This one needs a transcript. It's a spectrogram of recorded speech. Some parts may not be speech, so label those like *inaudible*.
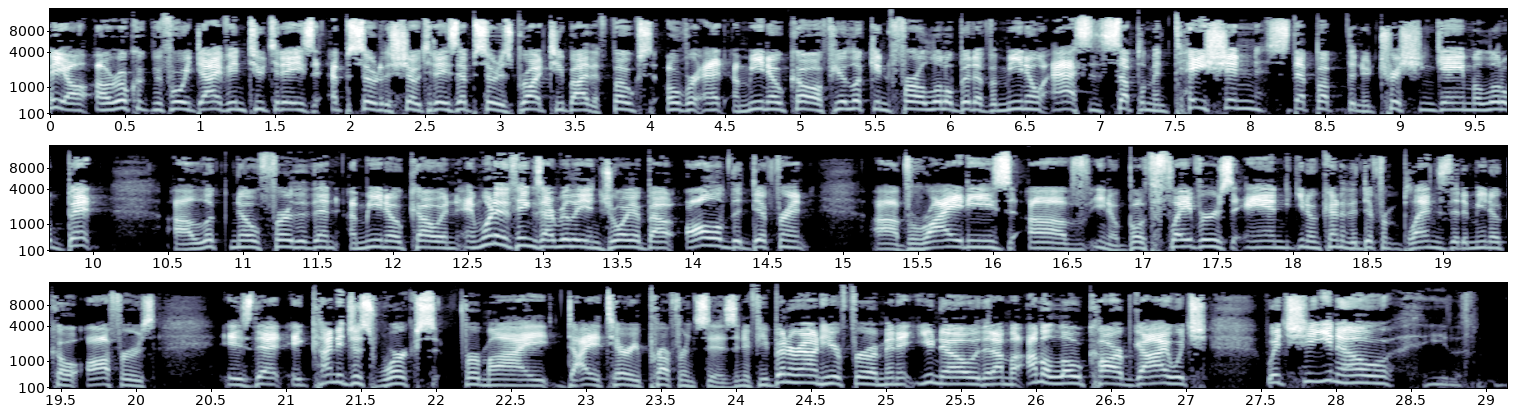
Hey, y'all. Uh, real quick before we dive into today's episode of the show, today's episode is brought to you by the folks over at Amino Co. If you're looking for a little bit of amino acid supplementation, step up the nutrition game a little bit, uh, look no further than Amino Co. And, and, one of the things I really enjoy about all of the different uh, varieties of you know both flavors and you know kind of the different blends that Amino Co. offers is that it kind of just works for my dietary preferences. And if you've been around here for a minute, you know that I'm a, I'm a low carb guy, which which you know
